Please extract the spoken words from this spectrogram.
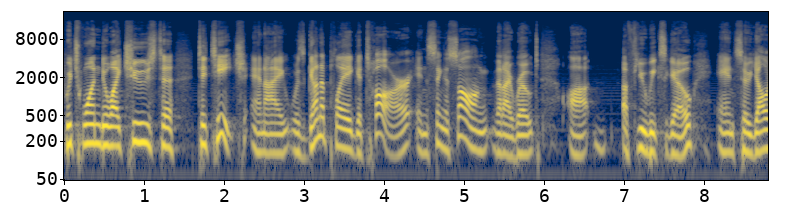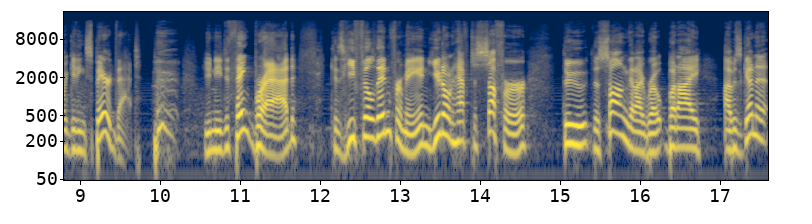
Which one do I choose to, to teach? And I was going to play guitar and sing a song that I wrote uh, a few weeks ago. And so y'all are getting spared that. you need to thank Brad because he filled in for me, and you don't have to suffer through the song that I wrote, but I I was gonna,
